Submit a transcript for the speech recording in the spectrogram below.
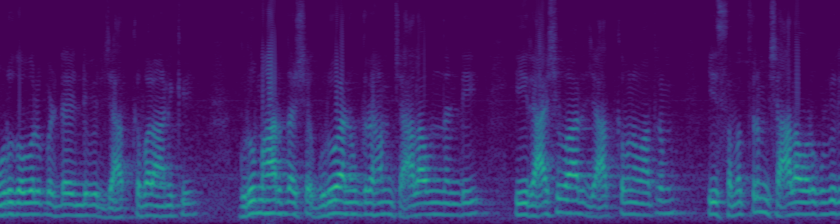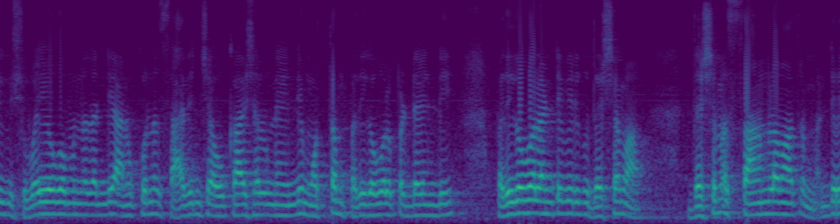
మూడు గవ్వలు పడ్డాయండి వీరి జాతక బలానికి. గురు గురువు అనుగ్రహం చాలా ఉందండి. ఈ రాశి వారి జాతకంలో మాత్రం ఈ సంవత్సరం చాలా వరకు వీరికి శుభయోగం ఉన్నదండి. అనుకున్న సాధించే అవకాశాలు ఉన్నాయండి. మొత్తం పది గవ్వలు పడ్డాయండి. పది గవ్వలు అంటే వీరికి దశమ దశమ స్థానంలో మాత్రం అంటే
